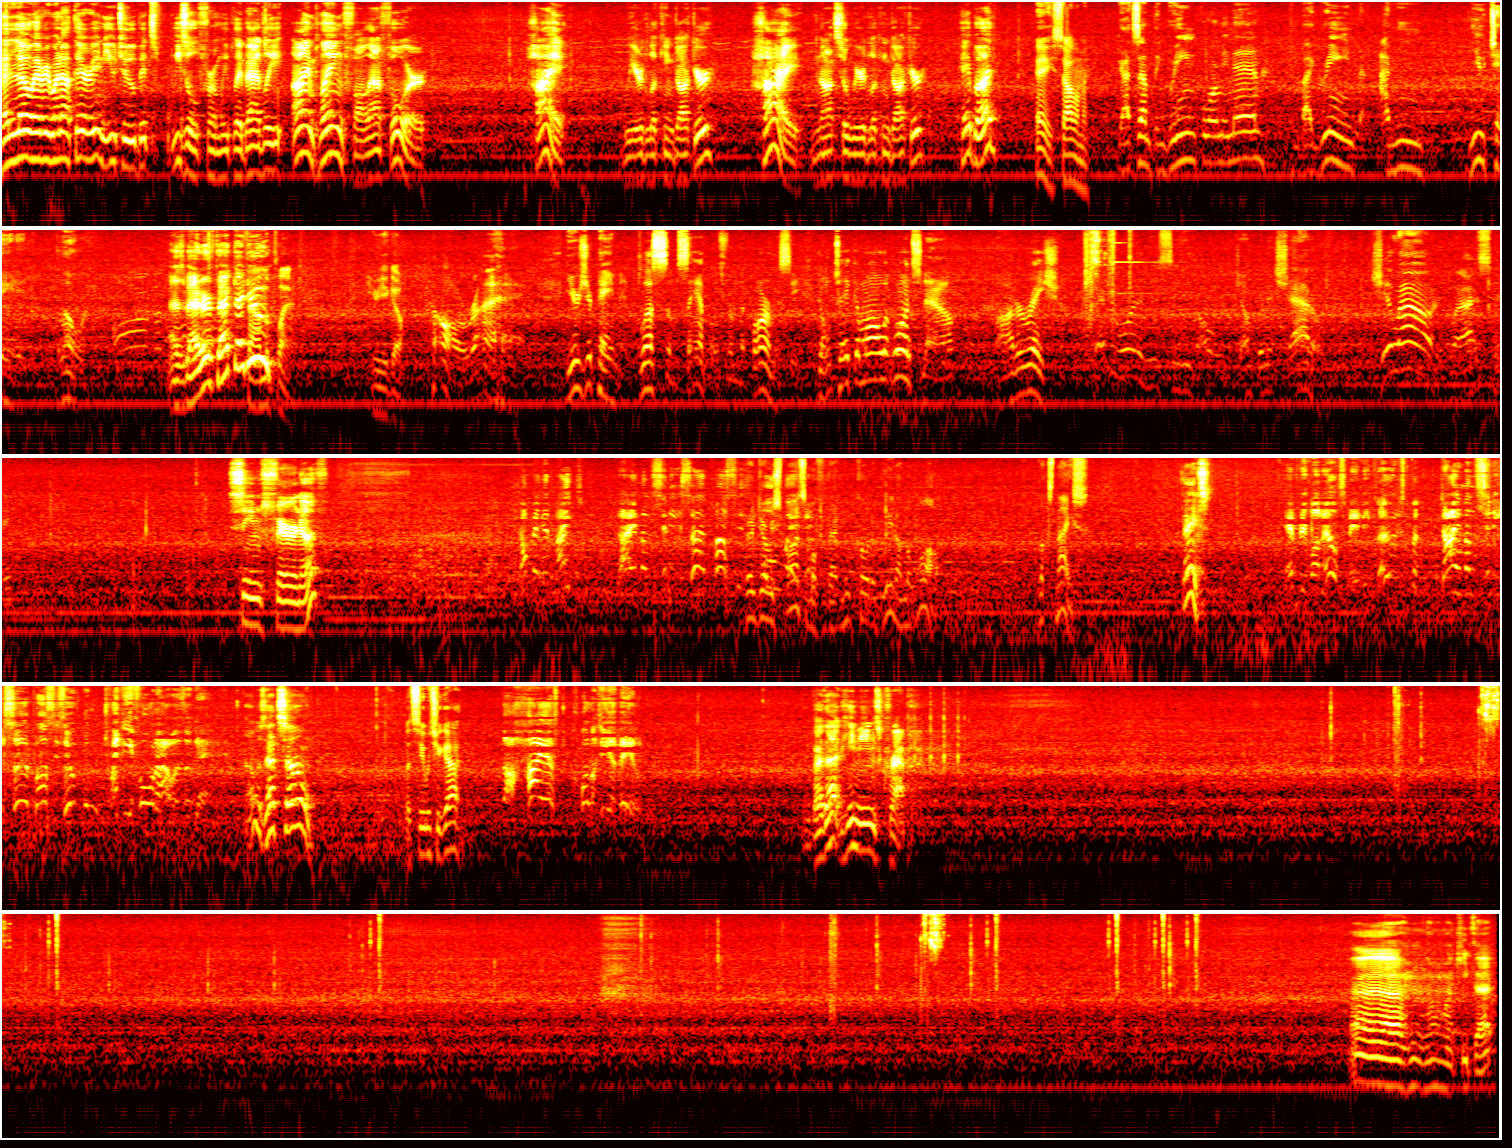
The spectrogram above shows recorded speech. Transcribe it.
Hello everyone out there in YouTube, it's Weasel from We Play Badly. I'm playing Fallout 4. Hi, weird looking doctor. Hi, not so weird looking doctor. Hey bud. Hey, Solomon. Got something green for me, man? And by green, I mean mutated, glowing. As a matter of fact, I do. Found the do. plant. Here you go. All right. Here's your payment, plus some samples from the pharmacy. Don't take them all at once now. Moderation. Everyone in this city's always jumping at shadow. Chill out is what I say. Seems fair enough. Shopping at night? Diamond City surplus is Heard you're responsible for that new coat of green on the wall. Looks nice. Thanks. Everyone else may be closed, but Diamond City surplus is open 24 hours a day. How is that so? Let's see what you got. The highest quality available. And by that, he means crap. Uh, I don't want to that.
